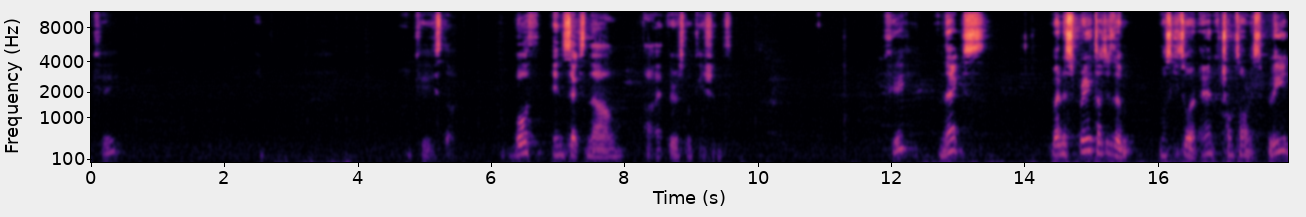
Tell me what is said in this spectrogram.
Okay. Okay start both insects now are at various locations. Okay next. When the spray touches the mosquito and ant the chomp sound is split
